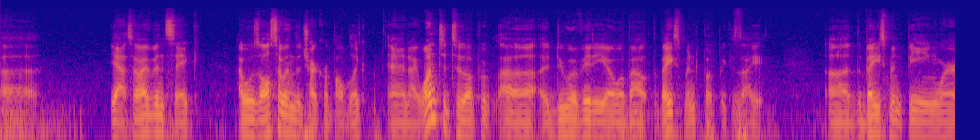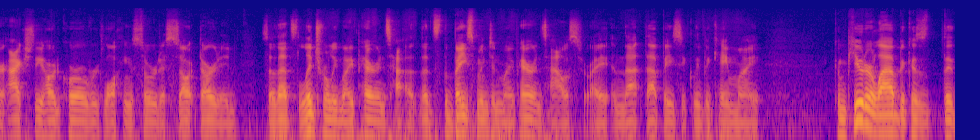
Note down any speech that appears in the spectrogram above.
uh, yeah, so I've been sick. I was also in the Czech Republic, and I wanted to uh, do a video about the basement, but because I, uh, the basement being where actually hardcore overclocking sort of started, so that's literally my parents' house. That's the basement in my parents' house, right? And that that basically became my computer lab because the,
